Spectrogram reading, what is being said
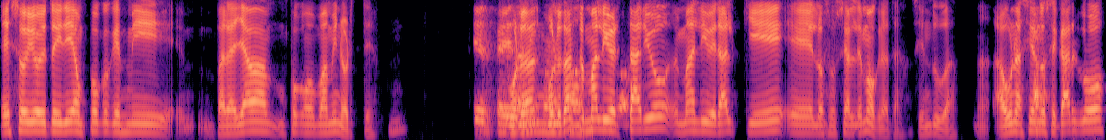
eso yo te diría un poco que es mi, para allá va un poco más mi norte. por, lo, tanto, es más libertario, más liberal que eh, los socialdemócratas, sin duda. Aún haciéndose cargo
